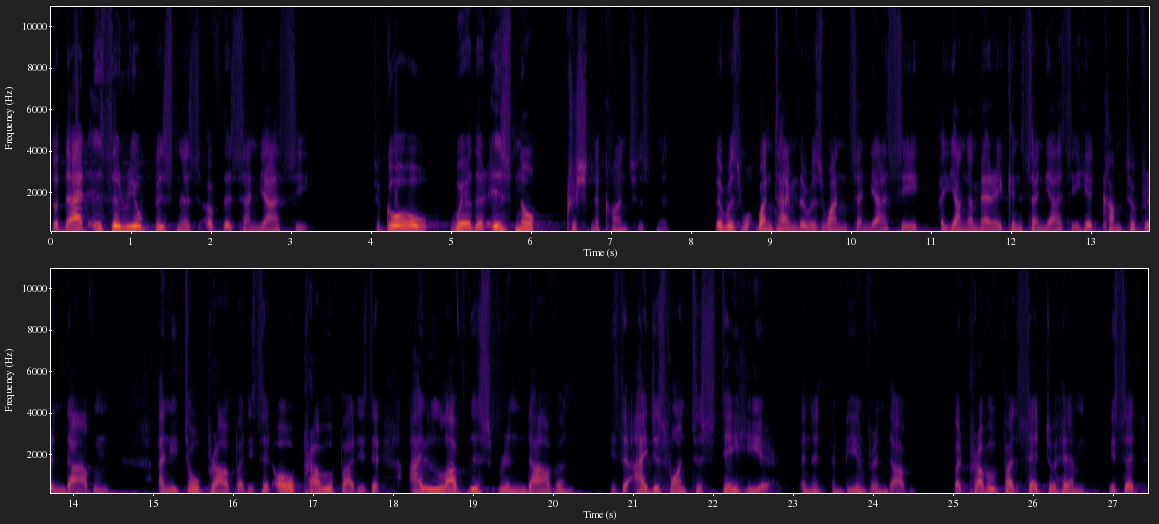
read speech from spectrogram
So that is the real business of the sannyasi. To go where there is no Krishna consciousness. There was one time, there was one sannyasi, a young American sannyasi, he had come to Vrindavan and he told Prabhupada, he said, oh, Prabhupada, he said, I love this Vrindavan. He said, I just want to stay here and, and be in Vrindavan. But Prabhupada said to him, he said,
